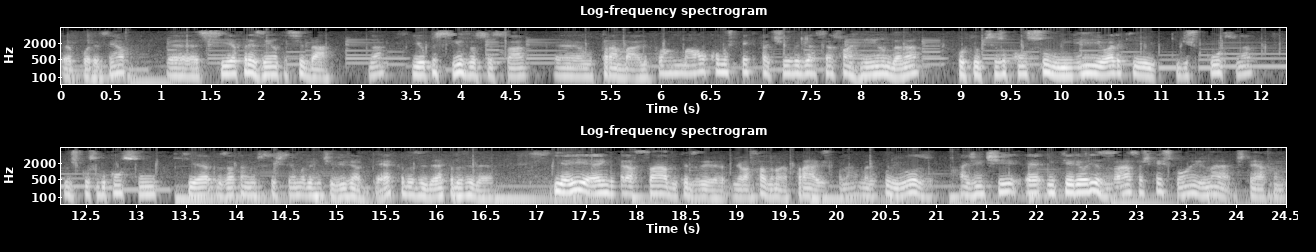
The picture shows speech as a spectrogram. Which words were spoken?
é, por exemplo, é, se apresenta, se dá. Né? E eu preciso acessar é, o trabalho formal como expectativa de acesso à renda, né? Porque eu preciso consumir. Olha que, que discurso, né? o discurso do consumo, que é exatamente o sistema que a gente vive há décadas e décadas e décadas. E aí é engraçado, quer dizer, engraçado não é trágico, né? mas é curioso a gente é, interiorizar essas questões, né, Stephanie?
